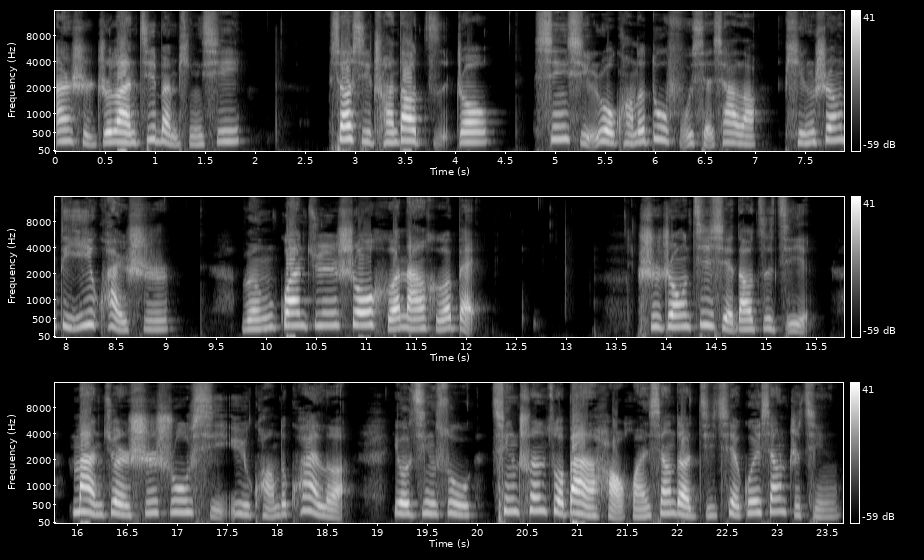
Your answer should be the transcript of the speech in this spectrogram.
安史之乱基本平息。消息传到梓州，欣喜若狂的杜甫写下了平生第一快诗《闻官军收河南河北》。诗中既写到自己漫卷诗书喜欲狂的快乐，又尽诉青春作伴好还乡的急切归乡之情。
